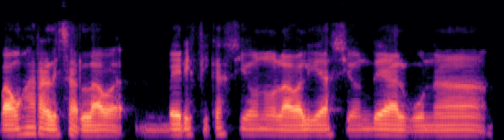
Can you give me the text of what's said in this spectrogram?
vamos a realizar la verificación o la validación de alguna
